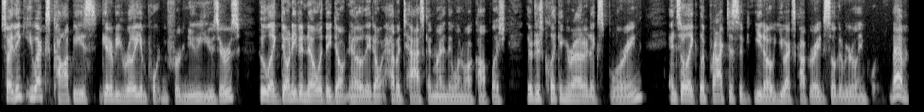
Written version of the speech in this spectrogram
So I think UX copy is going to be really important for new users who like don't even know what they don't know. They don't have a task in mind they want to accomplish. They're just clicking around and exploring. And so like the practice of, you know, UX copywriting is still going to be really important for them.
